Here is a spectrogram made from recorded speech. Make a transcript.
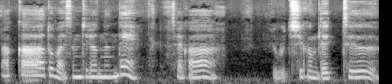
아까도 말씀드렸는데 제가 이거 지금 네트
